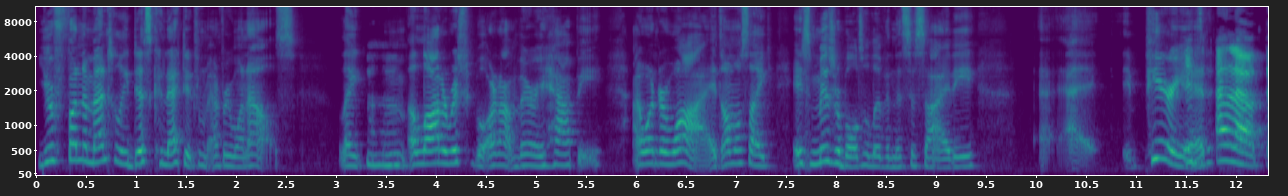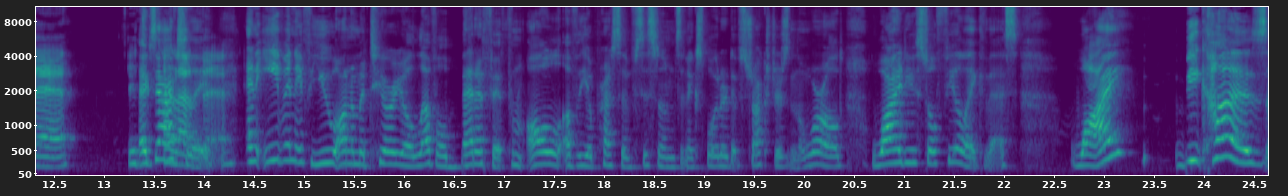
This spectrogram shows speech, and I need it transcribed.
you're fundamentally disconnected from everyone else. Like Mhm. m- a lot of rich people are not very happy. I wonder why. It's almost like it's miserable to live in this society. Period. It's L out there. It's Exactly. L out there. And even if you, on a material level, benefit from all of the oppressive systems and exploitative structures in the world, why do you still feel like this? Why? Because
